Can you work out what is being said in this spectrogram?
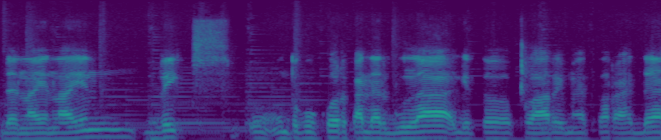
dan lain-lain, bricks untuk ukur kadar gula gitu, polarimeter ada.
